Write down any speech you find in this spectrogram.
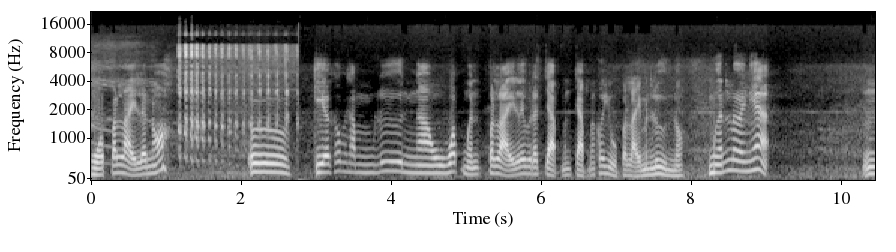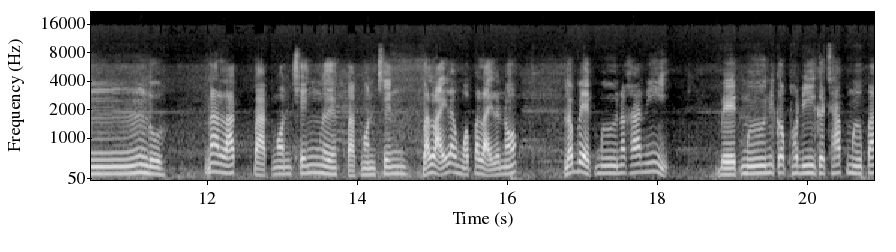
หัวปลาไหลแล้วเนาะเออ เกียร์เขาทำลื่นเงาวับเหมือนปลาไหลเลยเวลาจับมันจับมันก็อยู่ปลาไหลมันลื่นเนาะเหมือนเลยเนี่ย อืมดูน่ารักปากงอนเช้งเลย ปากงอนเช้งปลาไหลแล้วหัวปลาไหลแล้วเนาะแล้วเบรกมือนะคะ นี่ เบรกมือนี่ก็พอดีกระชับมือป้า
